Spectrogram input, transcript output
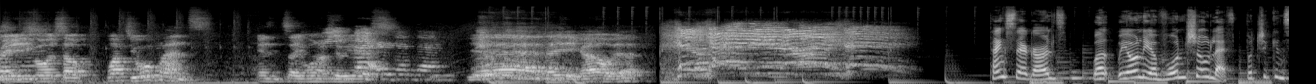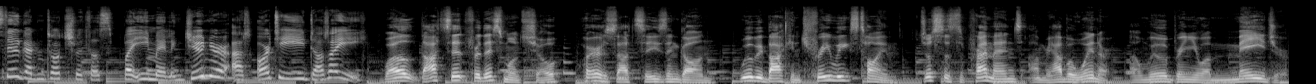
really good. So, what's your plans in say one or two Be years? better than them. Yeah, there you go. Yeah. Thanks there, girls. Well, we only have one show left, but you can still get in touch with us by emailing junior at rte.ie. Well, that's it for this month's show. Where is that season gone? We'll be back in three weeks' time, just as the Prem ends and we have a winner, and we'll bring you a major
